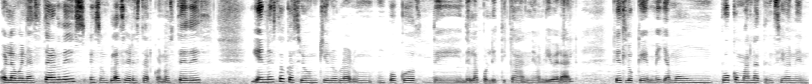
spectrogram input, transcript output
Hola, buenas tardes. Es un placer estar con ustedes y en esta ocasión quiero hablar un, poco de, la política neoliberal, que es lo que me llamó un poco más la atención en,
